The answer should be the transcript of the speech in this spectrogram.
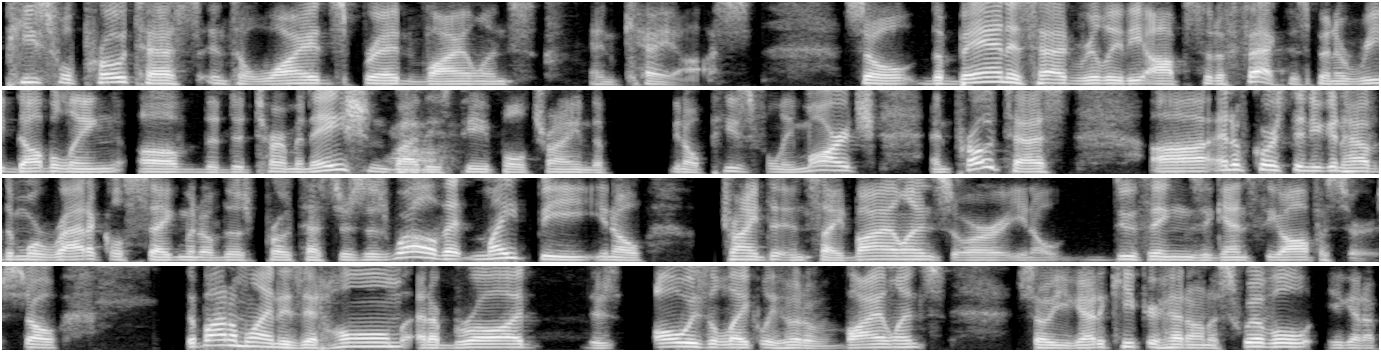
peaceful protests into widespread violence and chaos. So the ban has had really the opposite effect. It's been a redoubling of the determination wow. by these people trying to you know peacefully march and protest uh, and of course then you can have the more radical segment of those protesters as well that might be you know trying to incite violence or you know do things against the officers so the bottom line is at home at abroad there's always a likelihood of violence so you got to keep your head on a swivel you got to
